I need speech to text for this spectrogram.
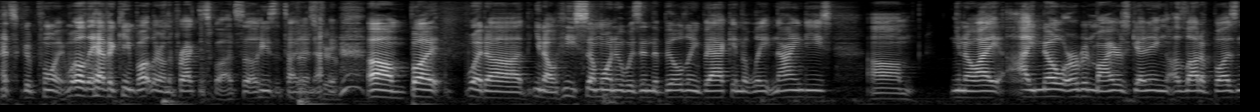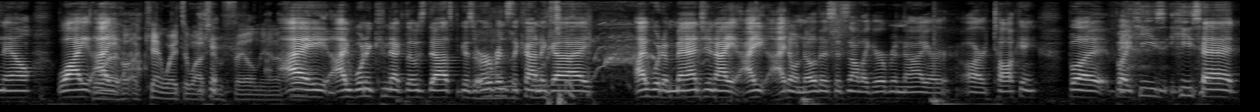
That's a good point. Well, they have Hakeem Butler on the practice squad, so he's a tight end. That's now. true. Um, but but uh, you know, he's someone who was in the building back in the late '90s. Um, you know, I I know Urban Meyer's getting a lot of buzz now. Why Boy, I, I can't wait to watch him fail in the NFL. I I wouldn't connect those dots because Urban's the kind of guy I would imagine. I, I I don't know this. It's not like Urban and I are are talking, but but he's he's had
